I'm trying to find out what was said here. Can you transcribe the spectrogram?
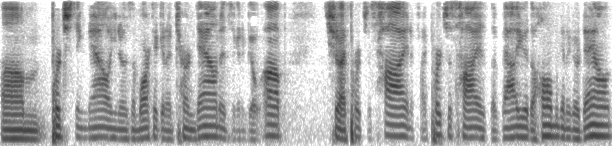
Um, purchasing now, you know, is the market going to turn down? Is it going to go up? should I purchase high? And if I purchase high, is the value of the home going to go down?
